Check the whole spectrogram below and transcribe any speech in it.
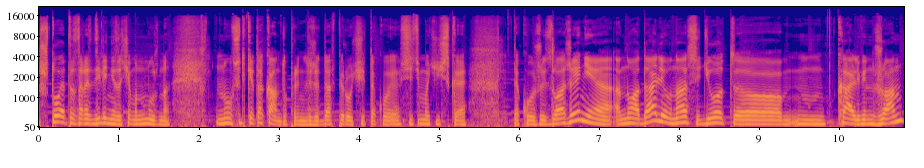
что это за разделение, зачем оно нужно. Ну, все-таки это Канту принадлежит, да, в первую очередь, такое систематическое такое же изложение. Ну а далее у нас идет э, Кальвин Жан,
